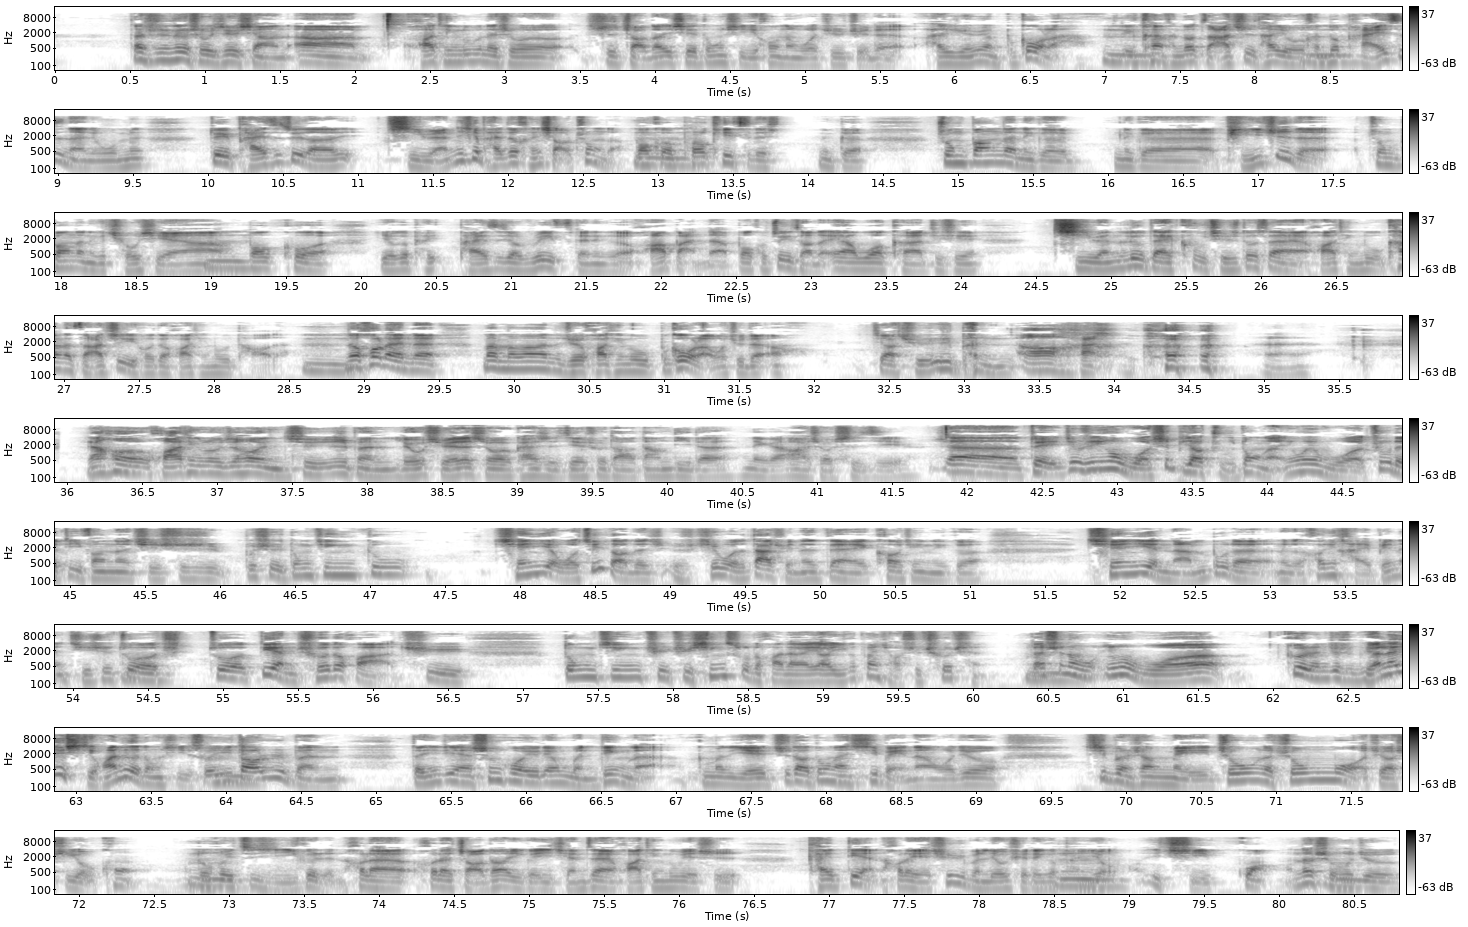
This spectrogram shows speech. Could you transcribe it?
但是那个时候就想啊，华亭路那时候是找到一些东西以后呢，我就觉得还远远不够了。你看很多杂志，它有很多牌子呢，我们对牌子最早的起源，那些牌子都很小众的，包括 Pro Kids 的那个中邦的那个那个皮质的中邦的那个球鞋啊，包括有个牌牌子叫 Reef 的那个滑板的，包括最早的 Airwalk 啊这些。起源的六代库其实都在华亭路，看了杂志以后在华亭路淘的。嗯那后来呢，慢慢慢慢的觉得华亭路不够了，我觉得啊，就要去日本啊看。嗯，然后华亭路之后，你去日本留学的时候，开始接触到当地的那个二手市集。呃，对，就是因为我是比较主动的，因为我住的地方呢，其实是不是东京都千叶？我最早的其实我的大学呢，在靠近那个千叶南部的那个靠近海边的，其实坐、坐电车的话去。东京去去新宿的话，大概要一个半小时车程。但是呢，我因为我个人就是原来就喜欢这个东西，所以一到日本，等一点生活有点稳定了，那么也知道东南西北呢，我就基本上每周的周末只要是有空，都会自己一个人。后来后来找到一个以前在华亭路也是开店，后来也去日本留学的一个朋友、一起逛。那时候就，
